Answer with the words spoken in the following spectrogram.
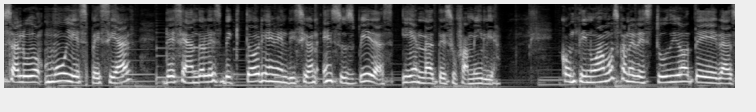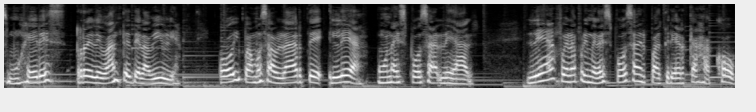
saludo muy especial, deseándoles victoria y bendición en sus vidas y en las de su familia. Continuamos con el estudio de las mujeres relevantes de la Biblia. Hoy vamos a hablar de Lea, una esposa leal. Lea fue la primera esposa del patriarca Jacob.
